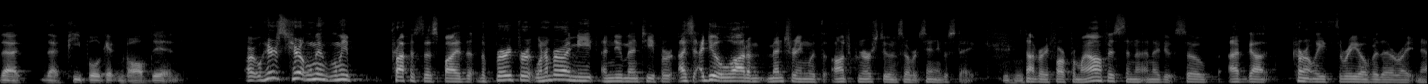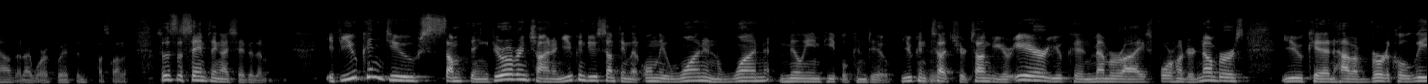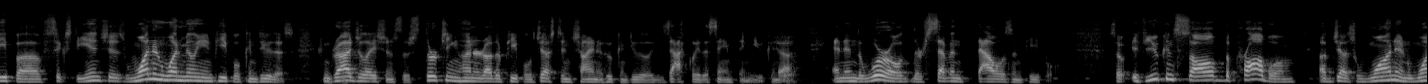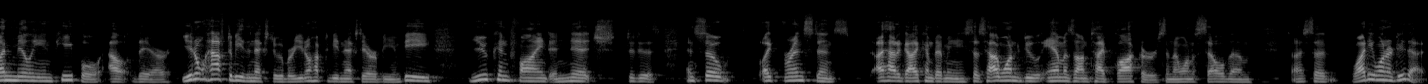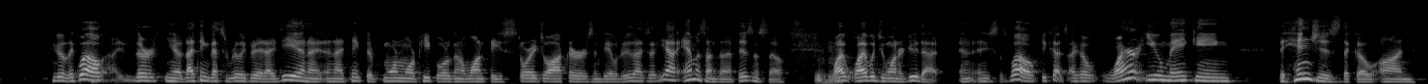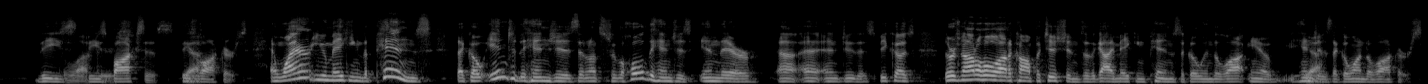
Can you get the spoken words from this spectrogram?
that that people get involved in? All right. Well, here's here. Let me let me preface this by the, the very first. Whenever I meet a new mentee for, I do a lot of mentoring with entrepreneur students over at San Diego State. Mhm. It's not very far from my office, and, and I do. So I've got currently three over there right now that I work with, and plus a lot of. So this is the same thing I say to them. If you can do something, if you're over in China and you can do something that only one in one million people can do, you can Mhm. touch your tongue to your ear, you can memorize 400 numbers, you can have a vertical leap of 60 inches. One in one million people can do this. Congratulations. There's 1,300 other people just in China who can do exactly the same thing you can Yeah. do. And in the world, there's 7,000 people. So if you can solve the problem of just one in 1 million people out there, you don't have to be the next Uber. You don't have to be the next Airbnb. You can find a niche to do this. And so, like, for instance, I had a guy come to me and he says, I want to do Amazon type lockers and I want to sell them. I said, Why do you want to do that? Goes like, well, I- there, you know, I think that's a really great idea, and I and I think that more and more people are going to want these storage lockers and be able to do that. I said, yeah, Amazon's in that business though. Mhm. Why why would you want to do that? And, and he says, well, because I go, why aren't you making the hinges that go on these these boxes, these Yeah. lockers, and why aren't you making the pins that go into the hinges and to hold the hinges in there uh, and, and do this? Because there's not a whole lot of competition to the guy making pins that go into lock, you know, hinges that go onto lockers.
